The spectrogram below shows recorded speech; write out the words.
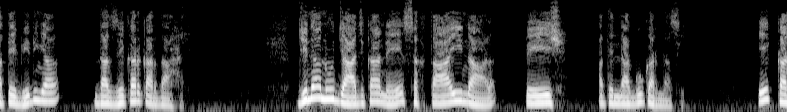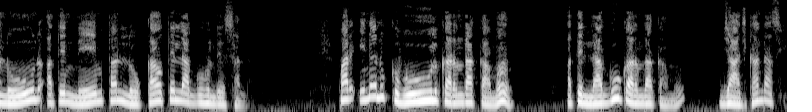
ਅਤੇ ਵਿਧੀਆਂ ਦਾ ਜ਼ਿਕਰ ਕਰਦਾ ਹੈ। ਜਿਨ੍ਹਾਂ ਨੂੰ ਜਾਜਕਾਂ ਨੇ ਸਖਤਾਈ ਨਾਲ ਪੇਸ਼ ਅਤੇ ਲਾਗੂ ਕਰਨਾ ਸੀ। ਇਹ ਕਾਨੂੰਨ ਅਤੇ ਨੇਮ ਤਾਂ ਲੋਕਾਂ ਉੱਤੇ ਲਾਗੂ ਹੁੰਦੇ ਸਨ। ਪਰ ਇਹਨਾਂ ਨੂੰ ਕਬੂਲ ਕਰਨ ਦਾ ਕੰਮ ਅਤੇ ਲਾਗੂ ਕਰਨ ਦਾ ਕੰਮ ਜਾਜਕਾਂ ਦਾ ਸੀ।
